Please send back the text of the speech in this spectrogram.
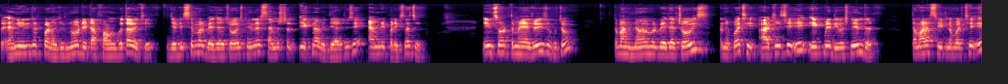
તો એની અંદર પણ હજુ નો ડેટા ફાઉન્ડ બતાવે છે જે ડિસેમ્બર બે હજાર ચોવીસની અંદર સેમેસ્ટર એકના વિદ્યાર્થીઓ છે, એમની પરીક્ષા છે. ઇન શોર્ટ તમે અહીંયા જોઈ શકો છો, તમારે નવેમ્બર બે હજાર ચોવીસ અને પછી આજે છે એ એક બે દિવસની અંદર તમારા સીટ નંબર છે એ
